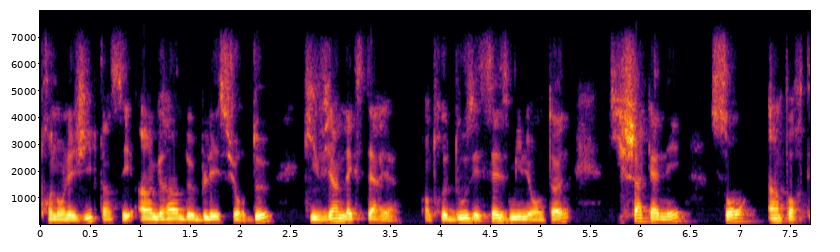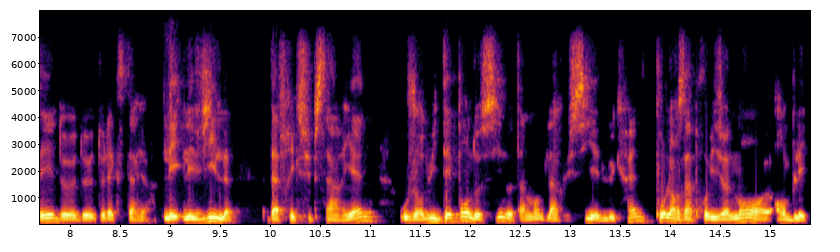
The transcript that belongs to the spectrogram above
Prenons l'Égypte, hein, c'est un grain de blé sur deux qui vient de l'extérieur entre 12 et 16 millions de tonnes qui chaque année sont importées de, de, de l'extérieur. Les, les villes d'Afrique subsaharienne, aujourd'hui dépendent aussi notamment de la Russie et de l'Ukraine pour leurs approvisionnements euh, en blé.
